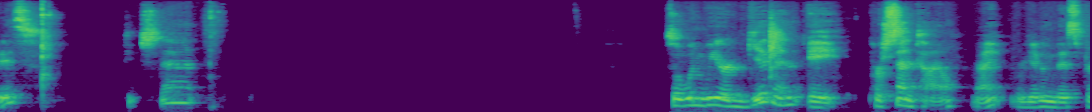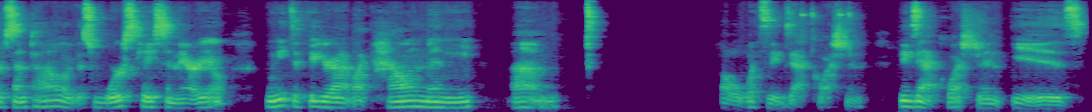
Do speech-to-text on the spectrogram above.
There it is. Teach that. So when we are given a percentile, right? We're given this percentile or this worst case scenario. We need to figure out like how many, um, oh, what's the exact question? The exact question is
